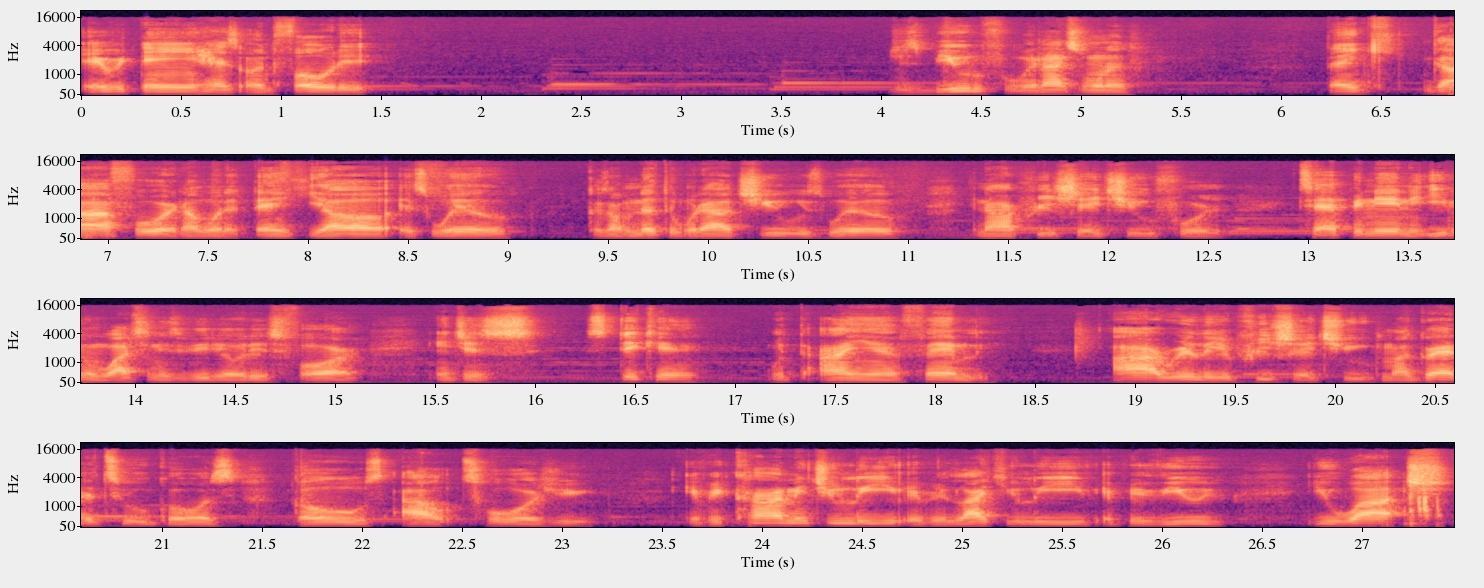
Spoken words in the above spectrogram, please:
everything has unfolded just beautiful. And I just want to thank God for it. I want to thank y'all as well, because I'm nothing without you as well. And I appreciate you for tapping in and even watching this video this far and just sticking with the I Am family. I really appreciate you. My gratitude goes goes out towards you. Every comment you leave, every like you leave, every view you watch,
